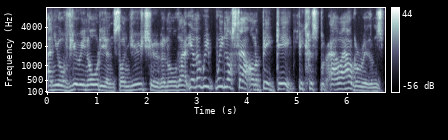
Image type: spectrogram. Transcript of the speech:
and your viewing audience on YouTube and all that. You know, we we lost out on a big gig because our algorithms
